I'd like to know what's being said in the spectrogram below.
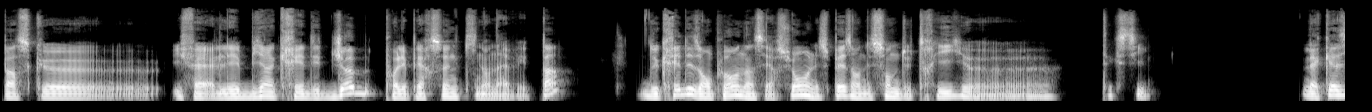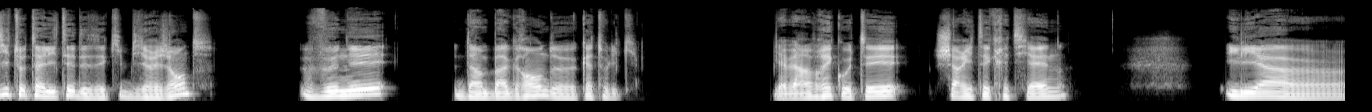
parce que euh, il fallait bien créer des jobs pour les personnes qui n'en avaient pas, de créer des emplois en insertion, en l'espèce dans des centres de tri euh, textile. La quasi-totalité des équipes dirigeantes venait d'un background catholique. Il y avait un vrai côté charité chrétienne. Il y a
